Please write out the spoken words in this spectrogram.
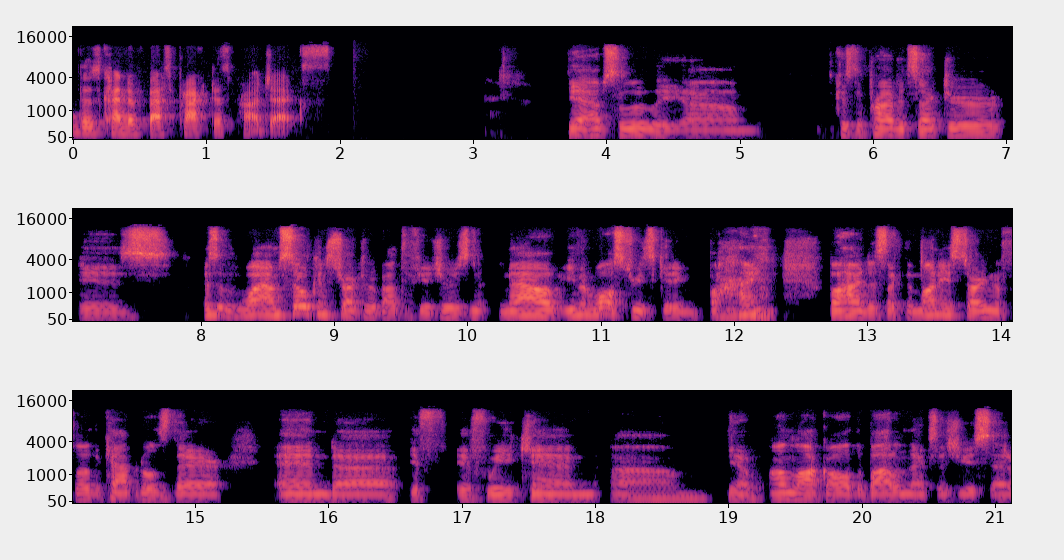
those kind of best practice projects. Yeah, absolutely. Um, because the private sector is, why I'm so constructive about the future is now even Wall Street's getting behind behind us. Like the money is starting to flow, the capital is there, and uh, if if we can um, you know unlock all the bottlenecks as you said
